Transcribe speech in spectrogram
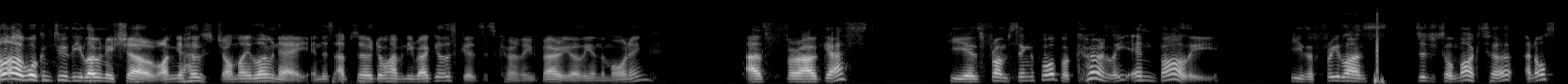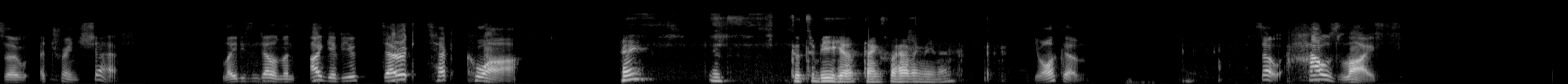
Hello, welcome to the Loney Show. I'm your host, John Maloney. In this episode, don't have any regulars because it's currently very early in the morning. As for our guest, he is from Singapore but currently in Bali. He's a freelance digital marketer and also a trained chef. Ladies and gentlemen, I give you Derrick Tech Kwa. Hey, it's good to be here. Thanks for having me, man. You're welcome. So, how's life?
